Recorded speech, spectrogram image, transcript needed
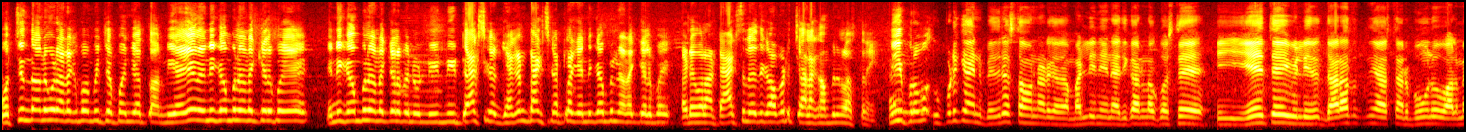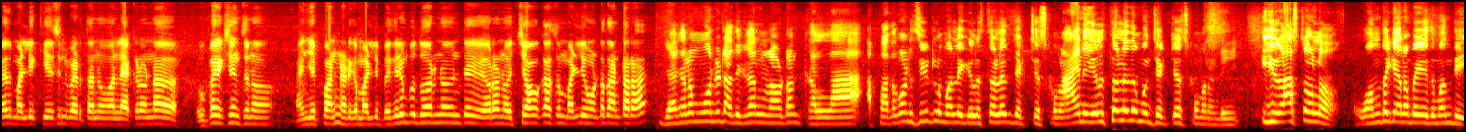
వచ్చిన దాన్ని కూడా వెనక్కి పంపించే పని చేస్తాం. నీ అయ్యా ఎన్ని కంపెనీలు వెనక్కి వెళ్ళిపోయాయి? ఎన్ని కంపెనీలు వెనక్కి వెళ్ళిపోయి నీ నీ ట్యాక్స్ జగన్ ట్యాక్స్ కట్టలేక ఎన్ని కంపెనీలు వెనక్కి వెళ్ళిపోయి అంటే వాళ్ళ ట్యాక్స్ లేదు కాబట్టి చాలా కంపెనీలు వస్తున్నాయి. నీ ప్రభు ఇప్పటికీ ఆయన బెదిరిస్తా ఉన్నాడు కదా మళ్ళీ నేను అధికారంలోకి వస్తే ఏదైతే వీళ్ళు ధరాతత్వం చేస్తున్నారు భూములు వాళ్ళ మీద మళ్ళీ కేసులు పెడతాను వాళ్ళని ఎక్కడున్నా ఉపేక్షించను. అని చెప్పి అంటున్నాడు మళ్ళీ బెదిరింపు ధోరణి ఉంటే ఎవరైనా వచ్చే అవకాశం మళ్ళీ ఉంటదంటారా? జగన్మోహన్ రెడ్డి అధికారంలో రావడం కల్లా ఆ పదకొండు సీట్లు మళ్ళీ గెలుస్తాడో చెక్ చేసుకోమని. ఆయన గెలుస్తాడో ముందు చెక్ చేసుకోమనండి. ఈ రాష్ట్రంలో వందకి ఎనభై ఐదు మంది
